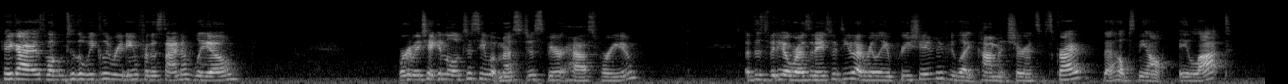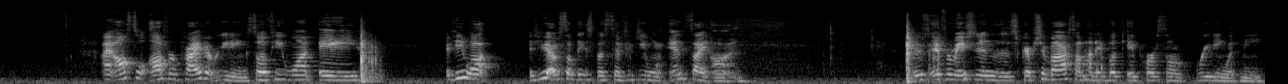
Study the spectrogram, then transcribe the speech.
Hey guys, welcome to the weekly reading for the sign of Leo. We're going to be taking a look to see what messages Spirit has for you. If this video resonates with you, I'd really appreciate it if you like, comment, share, and subscribe. That helps me out a lot. I also offer private readings, so if you want a, if you want, if you have something specific you want insight on, there's information in the description box on how to book a personal reading with me.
